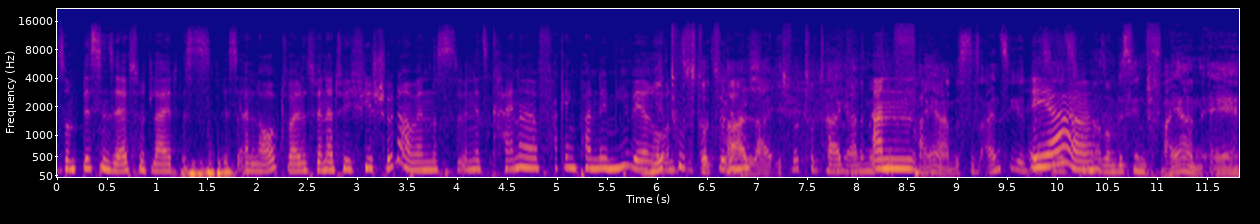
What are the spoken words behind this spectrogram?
so ein bisschen Selbstmitleid ist, ist erlaubt, weil es wäre natürlich viel schöner, wenn das, wenn jetzt keine fucking Pandemie wäre. Mir tut es total leid. Ich würde total gerne mit dir feiern. Das ist das Einzige, dass ja. wir jetzt hier mal so ein bisschen feiern, ey.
